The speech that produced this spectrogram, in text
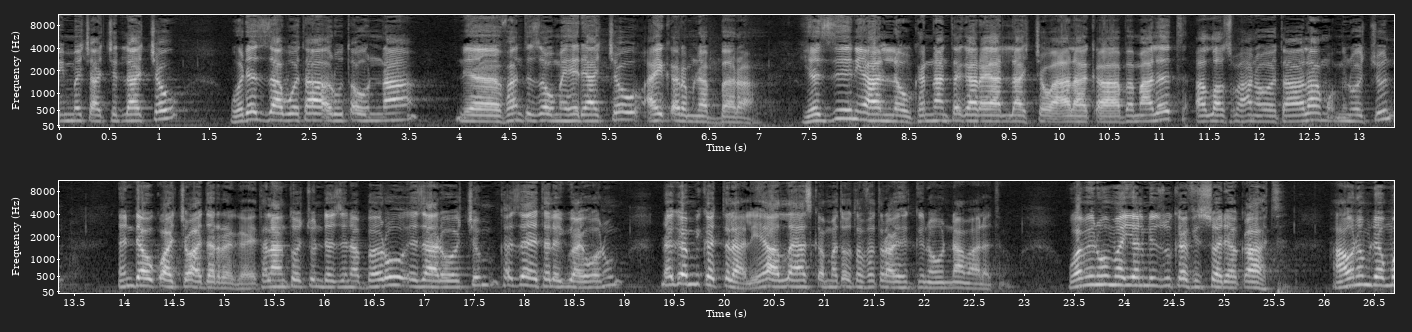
ቢመቻችላቸው ወደዛ ቦታ ሩጠውና ፈንጥዘው መሄዳቸው አይቀርም ነበረ የዚህን ያህል ነው ከእናንተ ጋር ያላቸው አላቃ በማለት አላህ ስብንሁ ወተላ ሙእሚኖቹን እንዲያውቋቸው አደረገ። የትላንቶቹ እንደዚህ ነበሩ የዛሬዎችም ከዛ የተለዩ አይሆኑም። ነገም ይቀጥላል። ይሄ አላህ ያስቀመጠው ተፈጥሯዊ ህግ ነውና ማለት ነው። ወሚንሁም መየልሚዙ ከፊ ሶደቃት አሁንም ደግሞ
